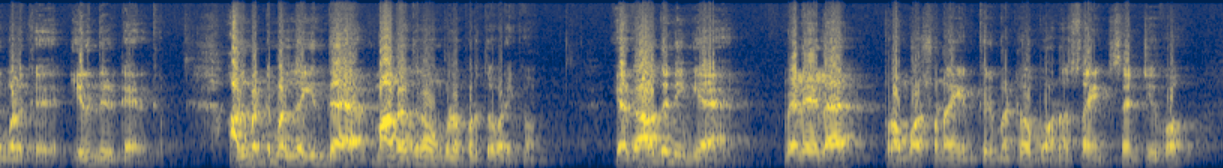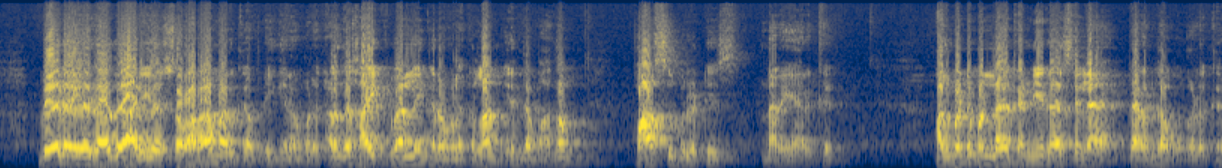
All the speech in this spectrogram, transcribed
உங்களுக்கு இருந்துக்கிட்டே இருக்குது அது மட்டுமல்ல இந்த மாதத்தில் உங்களை பொறுத்த வரைக்கும் ஏதாவது நீங்கள் வேலையில் ப்ரொமோஷனோ இன்க்ரிமெண்ட்டோ போனஸோ இன்சென்டிவோ வேறு ஏதாவது அரியர்ஸோ வராமல் இருக்குது அப்படிங்கிறவங்களுக்கு அல்லது ஹைக் வேலைங்கிறவங்களுக்கெல்லாம் இந்த மாதம் பாசிபிலிட்டிஸ் நிறையா இருக்குது அது மட்டும் இல்லை கன்னிராசியில் பிறந்தவங்களுக்கு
